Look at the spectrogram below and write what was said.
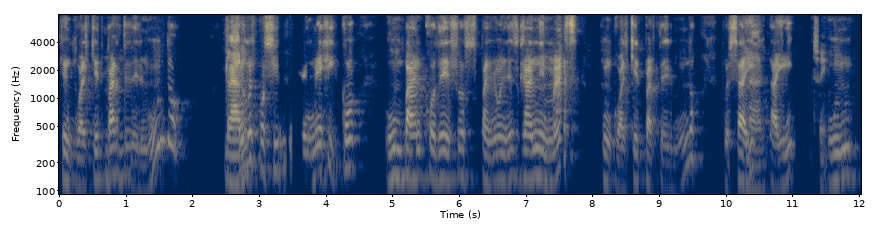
que en cualquier parte del mundo. Claro. ¿Cómo es posible que en México un banco de esos españoles gane más que en cualquier parte del mundo? Pues hay Claro. Sí. un,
